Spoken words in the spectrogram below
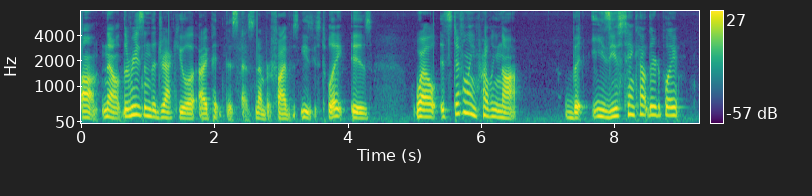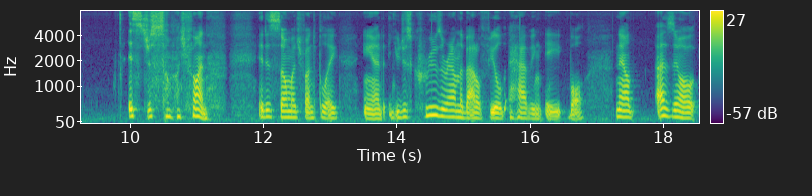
Um, now, the reason the Dracula, I picked this as number 5 is easiest to play is, well, it's definitely probably not the easiest tank out there to play it's just so much fun. It is so much fun to play, and you just cruise around the battlefield having a ball. Now, as you all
